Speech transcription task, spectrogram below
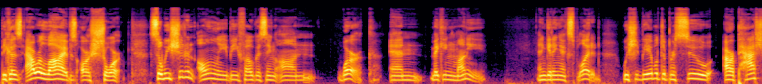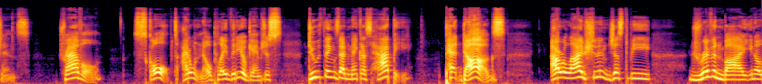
Because our lives are short. So we shouldn't only be focusing on work and making money and getting exploited. We should be able to pursue our passions, travel, sculpt, I don't know, play video games, just do things that make us happy. Pet dogs. Our lives shouldn't just be driven by, you know,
